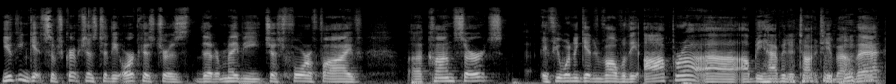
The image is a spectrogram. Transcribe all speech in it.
you can get subscriptions to the orchestras that are maybe just four or five uh, concerts. If you want to get involved with the opera, uh, I'll be happy to talk to you about that.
